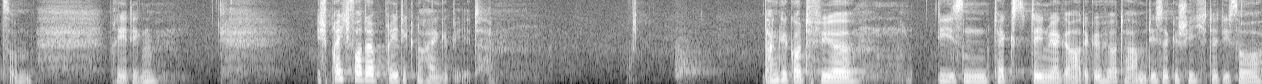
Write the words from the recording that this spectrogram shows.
zum Predigen. Ich spreche vor der Predigt noch ein Gebet. Danke Gott für diesen Text, den wir gerade gehört haben, diese Geschichte, die so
